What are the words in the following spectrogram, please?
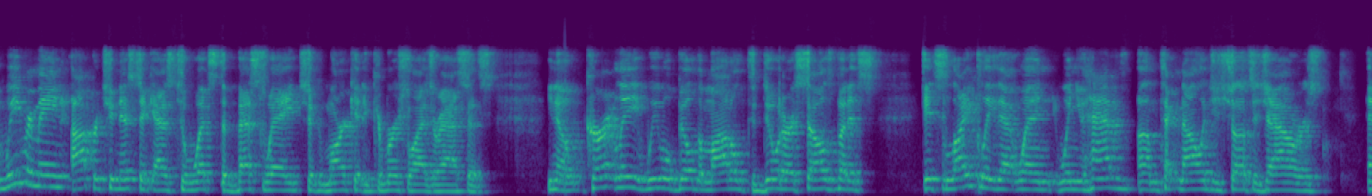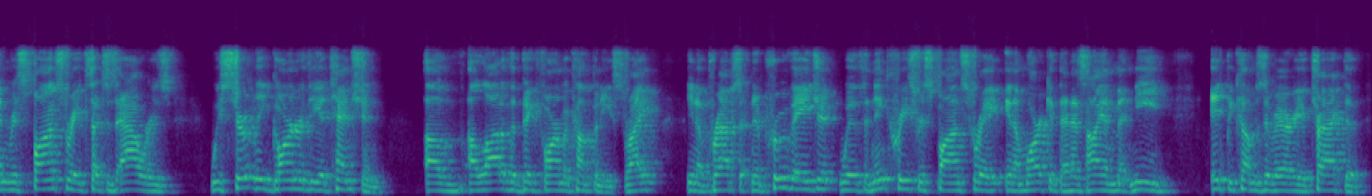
We remain opportunistic as to what's the best way to market and commercialize our assets. You know, currently we will build a model to do it ourselves, but it's it's likely that when when you have um, technology such as ours and response rates such as ours, we certainly garner the attention of a lot of the big pharma companies, right? You know, perhaps an approved agent with an increased response rate in a market that has high unmet need, it becomes very attractive.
